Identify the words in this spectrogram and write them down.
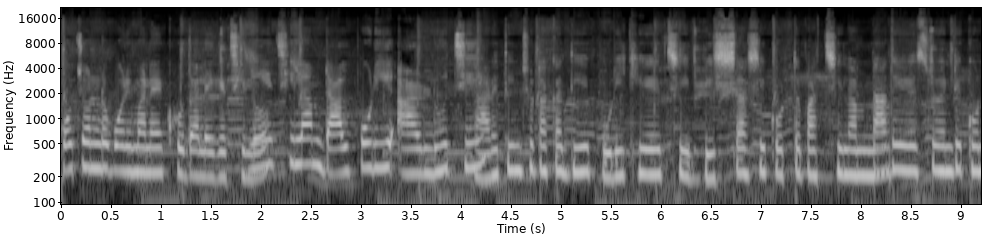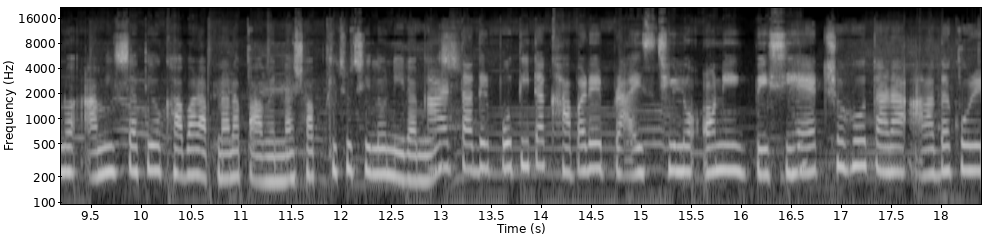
প্রচণ্ড পরিমাণের ক্ষুধা লেগেছিল। নিয়েছিলাম ডাল পুরি আর লুচি। সাড়ে তিনশো টাকা দিয়ে পুরি খেয়েছি বিশ্বাসই করতে পারছিলাম না। তাদের রেস্টুরেন্টে কোনো আমিষ জাতীয় খাবার আপনারা পাবেন না সবকিছু ছিল নিরামিষ। আর তাদের প্রতিটা খাবারের প্রাইস ছিল অনেক বেশি। ভ্যাট সহ তারা আলাদা করে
